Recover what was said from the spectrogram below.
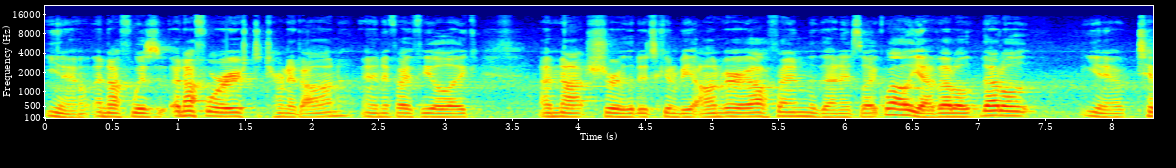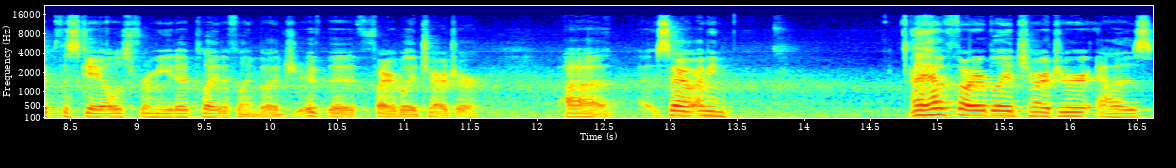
you know enough wiz- enough warriors to turn it on. And if I feel like I'm not sure that it's going to be on very often, then it's like, well, yeah, that'll that'll you know tip the scales for me to play the Flameblade, the Fireblade Charger. Uh, so I mean, I have Fireblade Charger as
